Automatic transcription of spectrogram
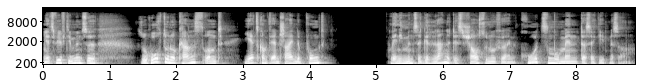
Jetzt wirf die Münze so hoch du nur kannst und jetzt kommt der entscheidende Punkt. Wenn die Münze gelandet ist, schaust du nur für einen kurzen Moment das Ergebnis an.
